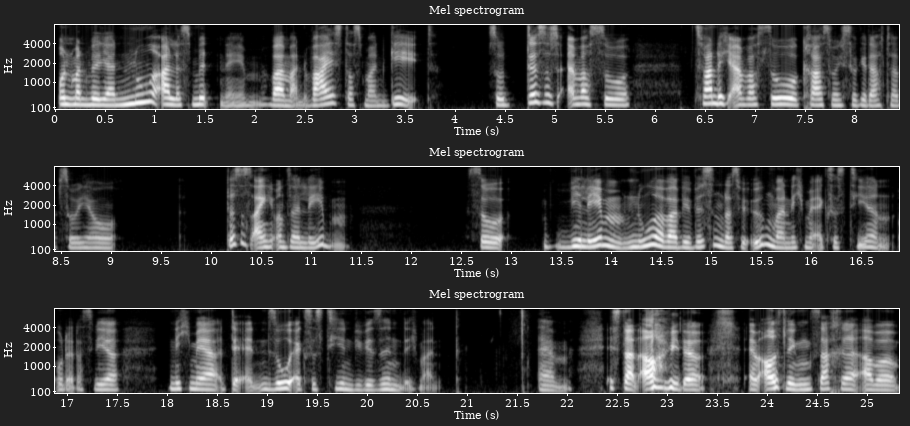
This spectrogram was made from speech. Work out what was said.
Und man will ja nur alles mitnehmen, weil man weiß, dass man geht. So, das ist einfach so, das fand ich einfach so krass, wo ich so gedacht habe, so, yo, das ist eigentlich unser Leben. So, wir leben nur, weil wir wissen, dass wir irgendwann nicht mehr existieren oder dass wir nicht mehr so existieren, wie wir sind. Ich meine, ähm, ist dann auch wieder ähm, Auslegungssache, aber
